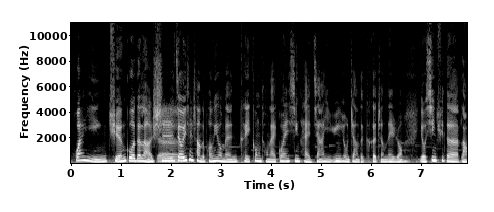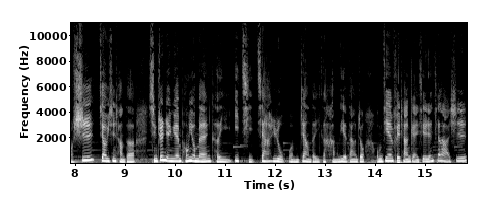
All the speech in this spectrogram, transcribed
欢迎全国的老师、教育现场的朋友们，可以共同来关心还加以运用这样的课程内容。有兴趣的老师、教育现场的行政人员朋友们，可以一起加入我们这样的一个行列当中。我们今天非常感谢任乾老师，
